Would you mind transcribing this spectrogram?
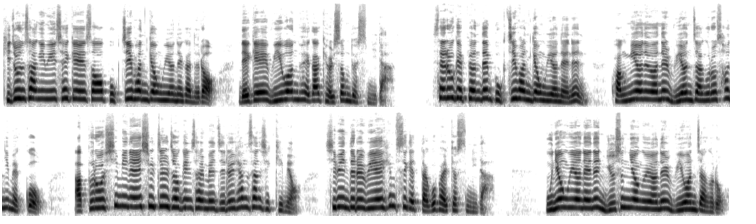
기존 상임위 3개에서 복지환경위원회가 늘어 4개의 위원회가 결성됐습니다. 새로 개편된 복지환경위원회는 광미연 의원을 위원장으로 선임했고 앞으로 시민의 실질적인 삶의 질을 향상시키며 시민들을 위해 힘쓰겠다고 밝혔습니다. 운영위원회는 유승영 의원을 위원장으로,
